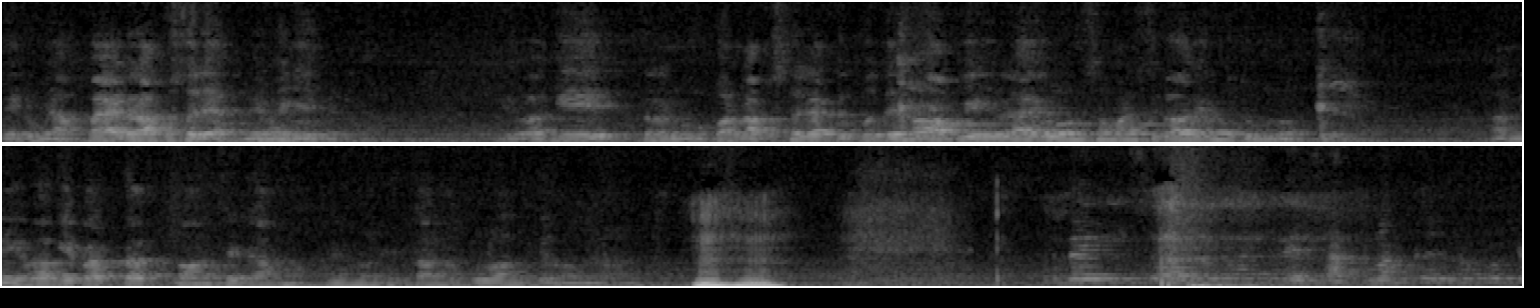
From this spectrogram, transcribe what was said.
ඒක මේ අපයතර අකුසලයක් නෙමෙයි ඒක. ඒ වගේ එතන නූපන් අකුසලයක් ඉපදෙනවා අපි ඒ වෙලාවේ යෝන සමානසිකාරය නොතුනොත්. අන්න ඒ වගේ පැත්තක් සංසේ නම් හිතන්න පුළුවන් කියලා මම. හ්ම් හ්ම්. දැන් ස්වාමීන් වහන්සේ සක්මන් කරනකොට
